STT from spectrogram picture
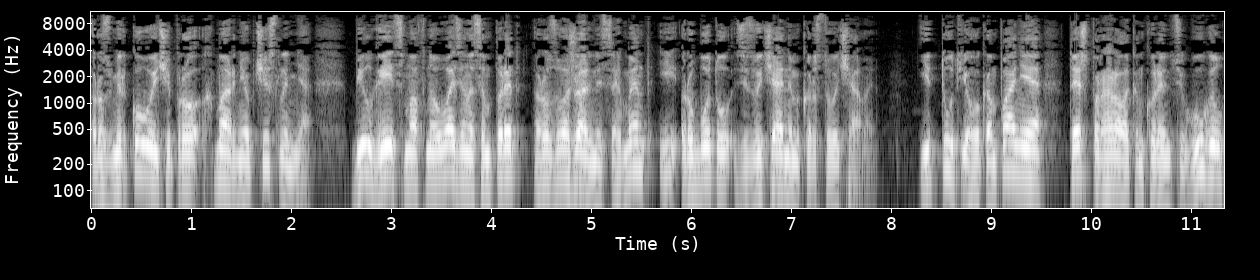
Розмірковуючи про хмарні обчислення, Білл Гейтс мав на увазі насамперед розважальний сегмент і роботу зі звичайними користувачами. І тут його компанія теж програла конкуренцію Google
